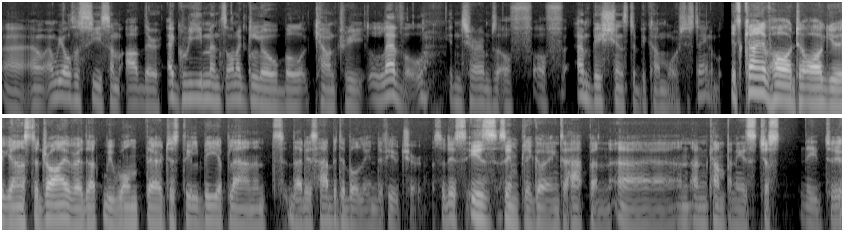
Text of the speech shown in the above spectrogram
Uh, and we also see some other agreements on a global country level in terms of, of ambitions to become more sustainable. It's kind of hard to argue against the driver that we want there to still be a planet that is habitable in the future. So this is simply going to happen, uh, and, and companies just need to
